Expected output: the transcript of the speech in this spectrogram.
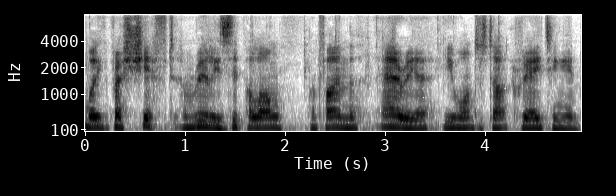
well you can press shift and really zip along and find the area you want to start creating in.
